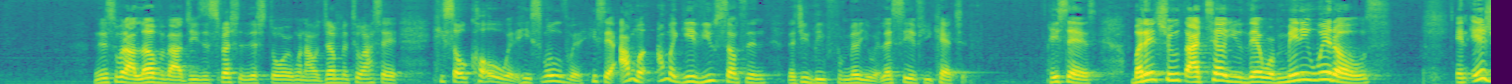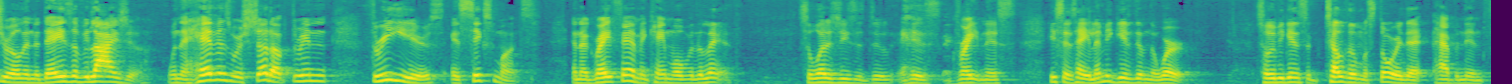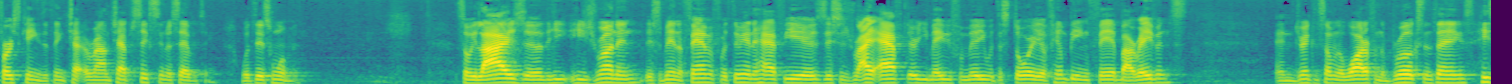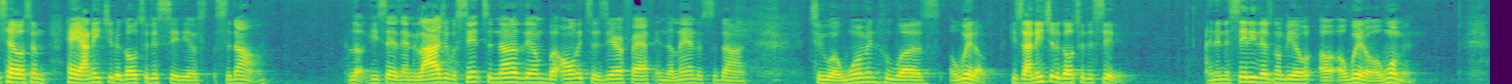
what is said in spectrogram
And this is what I love about Jesus, especially this story when I was jumping to. I said, He's so cold with it. He's smooth with it. He said, I'm going to give you something that you'd be familiar with. Let's see if you catch it. He says, But in truth, I tell you, there were many widows in Israel in the days of Elijah, when the heavens were shut up three, three years and six months, and a great famine came over the land. So, what does Jesus do in his greatness? He says, Hey, let me give them the word. So, he begins to tell them a story that happened in 1 Kings, I think around chapter 16 or 17, with this woman. So, Elijah, he, he's running. There's been a famine for three and a half years. This is right after, you may be familiar with the story of him being fed by ravens and drinking some of the water from the brooks and things. He tells him, Hey, I need you to go to this city of Sidon Look, he says, and Elijah was sent to none of them, but only to Zarephath in the land of Sidon, to a woman who was a widow. He said, I need you to go to the city. And in the city, there's going to be a, a, a widow, a woman.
